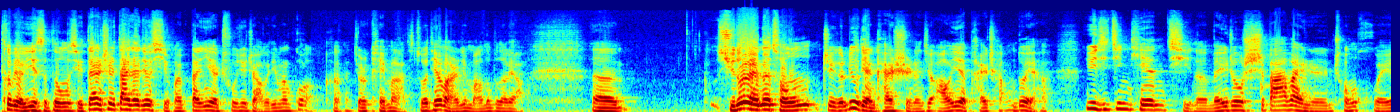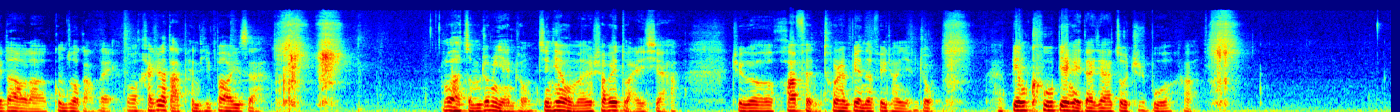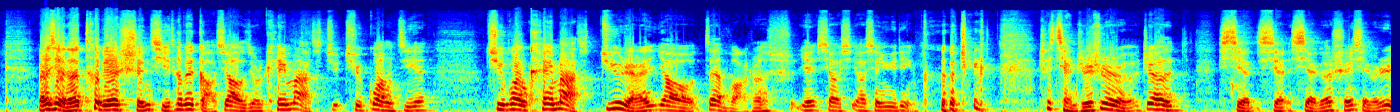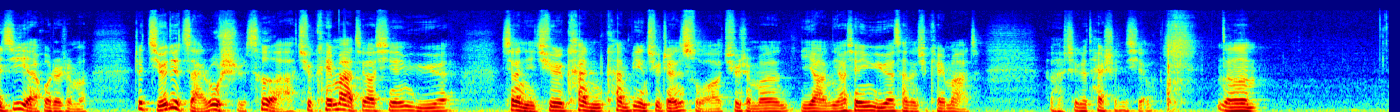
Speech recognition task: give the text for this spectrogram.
特别有意思的东西，但是大家就喜欢半夜出去找个地方逛，哈，就是 Kmart。昨天晚上就忙得不得了，嗯，许多人呢从这个六点开始呢就熬夜排长队，哈。预计今天起呢，维州十八万人重回到了工作岗位。我还是要打喷嚏，不好意思啊。哇，怎么这么严重？今天我们稍微短一些哈，这个花粉突然变得非常严重，边哭边给大家做直播哈。而且呢，特别神奇、特别搞笑的就是 Kmart 去去逛街，去逛 Kmart，居然要在网上也要要先预定，这个这简直是这要写写写个谁写个日记啊或者什么，这绝对载入史册啊！去 Kmart 要先预约，像你去看看病去诊所去什么一样，你要先预约才能去 Kmart，啊，这个太神奇了，嗯，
